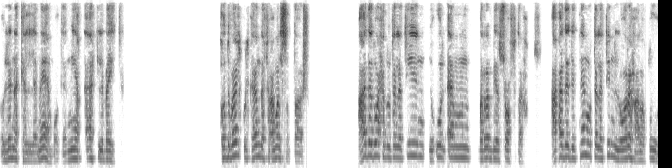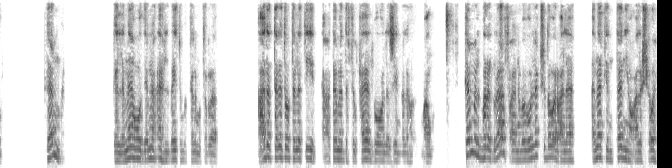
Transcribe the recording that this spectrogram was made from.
يقول لنا كلماه وجميع أهل بيته. خدوا بالكم الكلام ده في عمل 16 عدد 31 يقول آمن بالرب يسوع فتخلص. عدد 32 اللي وراه على طول. كمل. كلماه وجميع أهل بيته بكلمة الرب. عدد 33 اعتمد في الحال هو الذين له معون كمل الباراجراف أنا ما بقولكش دور على أماكن تانية وعلى الشواهد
